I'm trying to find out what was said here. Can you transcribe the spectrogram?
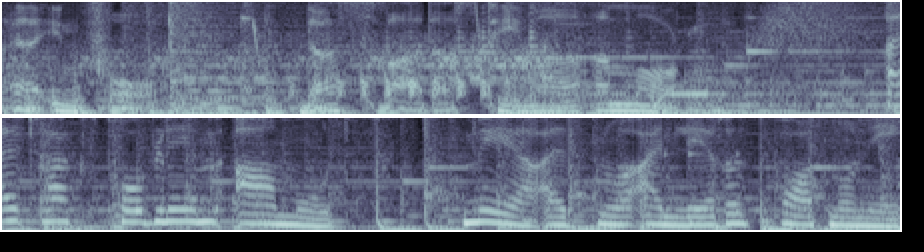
HR Info. Das war das Thema am Morgen. Alltagsproblem Armut. Mehr als nur ein leeres Portemonnaie.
